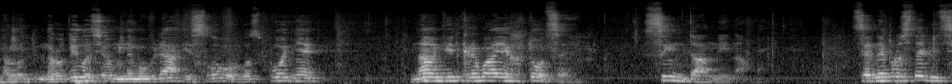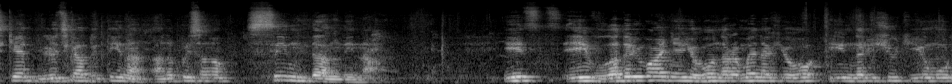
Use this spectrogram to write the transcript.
народилося. Народ- немовля, і слово Господнє нам відкриває, хто це. Син даний нам. Це не просте людське, людська дитина, а написано син даний нам. І, і владарювання його на раменах його, і нарічуть йому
